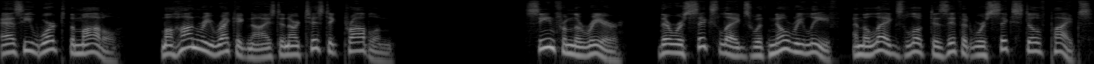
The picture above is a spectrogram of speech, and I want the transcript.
As he worked the model, Mahonri recognized an artistic problem. Seen from the rear, there were six legs with no relief, and the legs looked as if it were six stovepipes.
